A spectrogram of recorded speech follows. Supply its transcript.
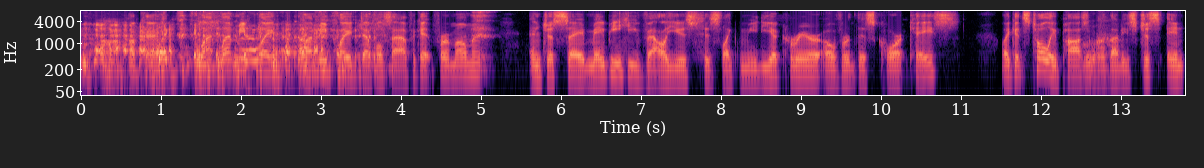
Okay. like let, let me play let me play devil's advocate for a moment and just say maybe he values his like media career over this court case like it's totally possible Oof. that he's just in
